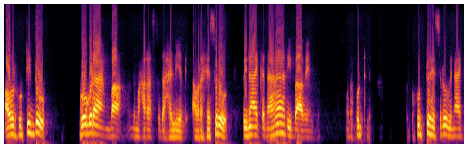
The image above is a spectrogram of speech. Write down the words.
ಅವ್ರು ಹುಟ್ಟಿದ್ದು ಗೋಗುಡ ಎಂಬ ಒಂದು ಮಹಾರಾಷ್ಟ್ರದ ಹಳ್ಳಿಯಲ್ಲಿ. ಅವರ ಹೆಸರು ವಿನಾಯಕ ನರಹರಿ ಭಾವೆ ಅವರ ಹುಟ್ಟು ಹುಟ್ಟು ಹೆಸರು ವಿನಾಯಕ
